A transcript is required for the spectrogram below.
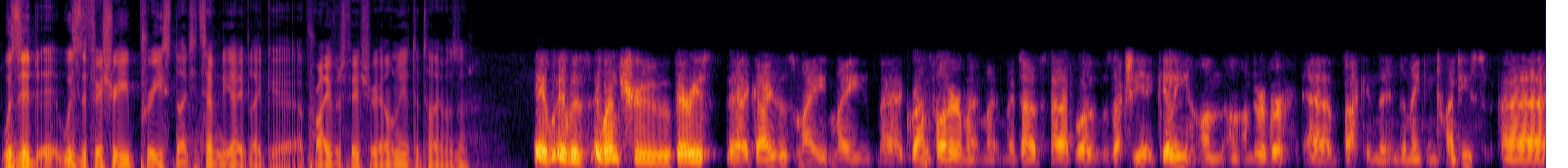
was it was the fishery pre 1978 like a, a private fishery only at the time? Was it? It, it was. It went through various uh, guises. My my uh, grandfather, my, my, my dad's dad, was was actually a gillie on on, on the river uh, back in the in the 1920s, uh,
